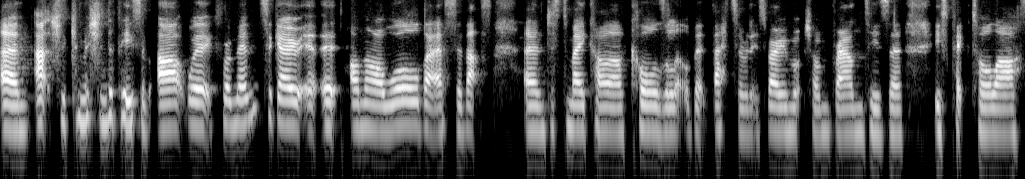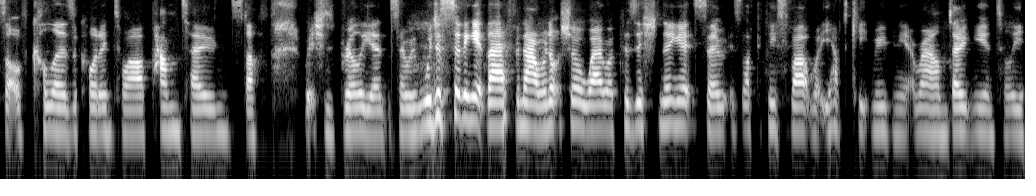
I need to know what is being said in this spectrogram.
um actually commissioned a piece of artwork from him to go it, uh, it, uh, on our wall there. So that's um just to make our calls a little bit better and it's very much on brand. He's uh, he's picked all our sort of colors according into our Pantone stuff, which is brilliant. So we're just sitting it there for now. We're not sure where we're positioning it. So it's like a piece of art where you have to keep moving it around, don't you, until you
